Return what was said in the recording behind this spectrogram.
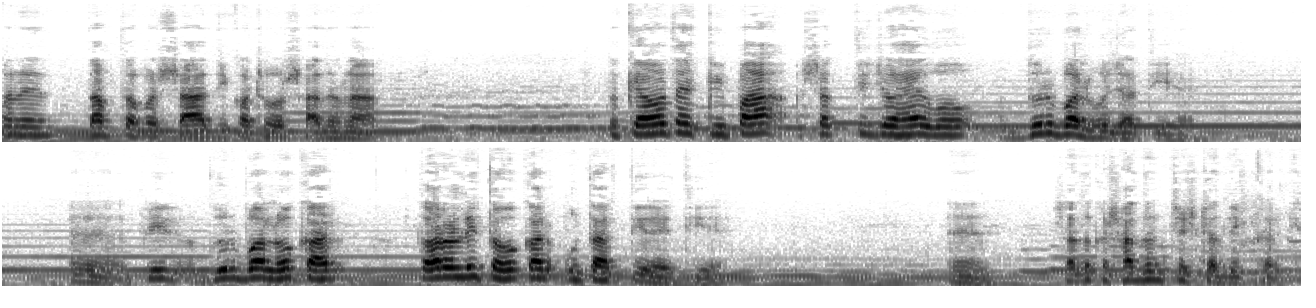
माने तब तपस्या आदि कठोर साधना। तो क्या होता है, कृपा शक्ति जो है वो दुर्बल हो जाती है। फिर दुर्बल होकर, तरलित होकर उतरती रहती है साधक साधन चेष्टा देख करके।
